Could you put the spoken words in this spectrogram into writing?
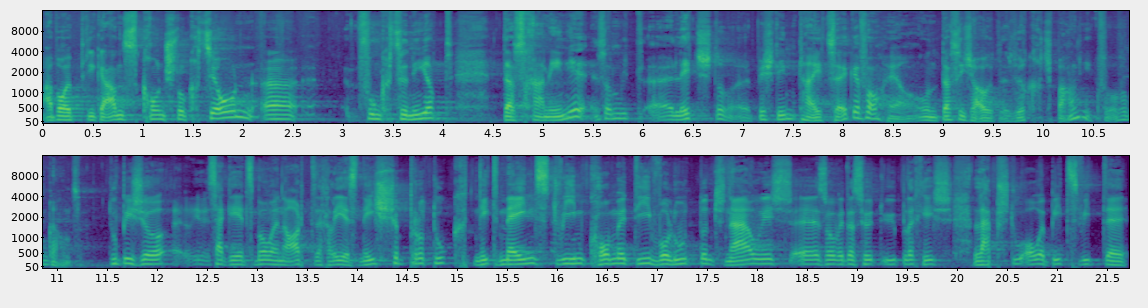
Aber ob die ganze Konstruktion äh, funktioniert, das kann ich nie so mit äh, letzter Bestimmtheit sagen vorher. Und das ist auch wirklich die Spannung vom Ganzen. Du bist ja, äh, sage ich jetzt mal, eine Art ein, ein Nischenprodukt, nicht Mainstream-Comedy, wo laut und schnell ist, äh, so wie das heute üblich ist. Lebst du auch ein bisschen wie äh,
